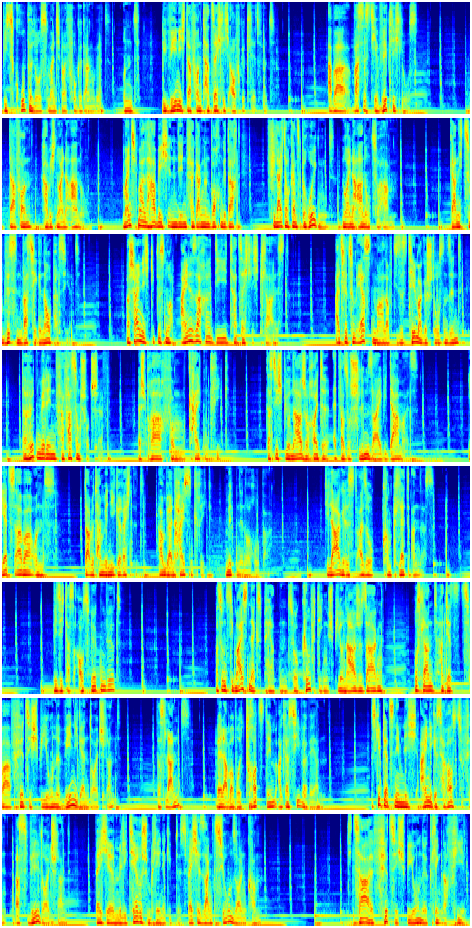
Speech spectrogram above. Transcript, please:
wie skrupellos manchmal vorgegangen wird und wie wenig davon tatsächlich aufgeklärt wird. Aber was ist hier wirklich los? Davon habe ich nur eine Ahnung. Manchmal habe ich in den vergangenen Wochen gedacht, vielleicht auch ganz beruhigend, nur eine Ahnung zu haben. Gar nicht zu wissen, was hier genau passiert. Wahrscheinlich gibt es nur eine Sache, die tatsächlich klar ist. Als wir zum ersten Mal auf dieses Thema gestoßen sind, da hörten wir den Verfassungsschutzchef. Er sprach vom Kalten Krieg. Dass die Spionage heute etwa so schlimm sei wie damals. Jetzt aber, und damit haben wir nie gerechnet, haben wir einen heißen Krieg mitten in Europa. Die Lage ist also komplett anders. Wie sich das auswirken wird? Was uns die meisten Experten zur künftigen Spionage sagen, Russland hat jetzt zwar 40 Spione weniger in Deutschland, das Land werde aber wohl trotzdem aggressiver werden. Es gibt jetzt nämlich einiges herauszufinden. Was will Deutschland? Welche militärischen Pläne gibt es? Welche Sanktionen sollen kommen? Die Zahl 40 Spione klingt nach viel.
